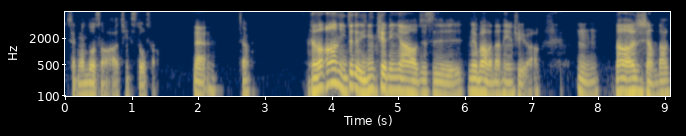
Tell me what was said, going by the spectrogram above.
闪光多少啊，近视多少。那这样，他说啊，你这个已经确定要就是没有办法当天去了，嗯。然后我就想到。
